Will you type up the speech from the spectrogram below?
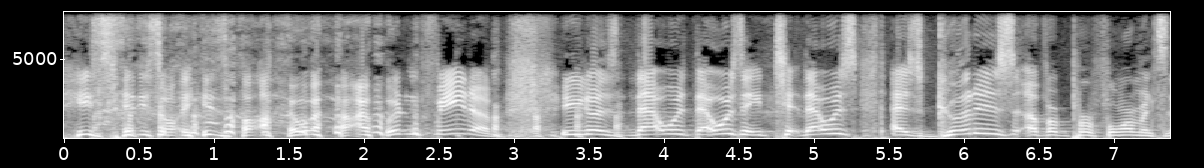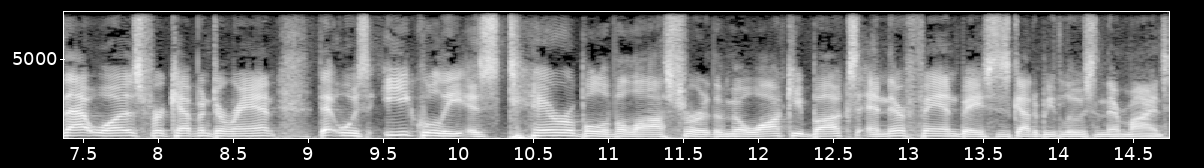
He said, he's, he's, I wouldn't feed them. He goes, that was that was a t- that was as good as of a performance that was for Kevin Durant. That was equally as terrible of a loss for the Milwaukee Bucks, and their fan base has got to be losing their minds.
